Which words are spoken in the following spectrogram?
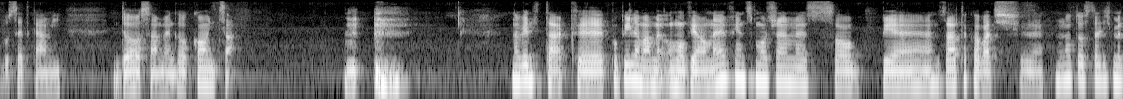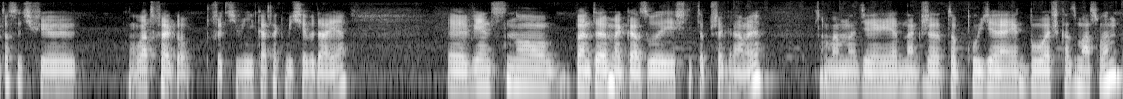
dwusetkami do samego końca. No więc tak, pupile mamy omówione, więc możemy sobie zaatakować. No dostaliśmy dosyć łatwego przeciwnika, tak mi się wydaje. Więc no będę mega zły, jeśli to przegramy. Mam nadzieję jednak, że to pójdzie jak bułeczka z masłem.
